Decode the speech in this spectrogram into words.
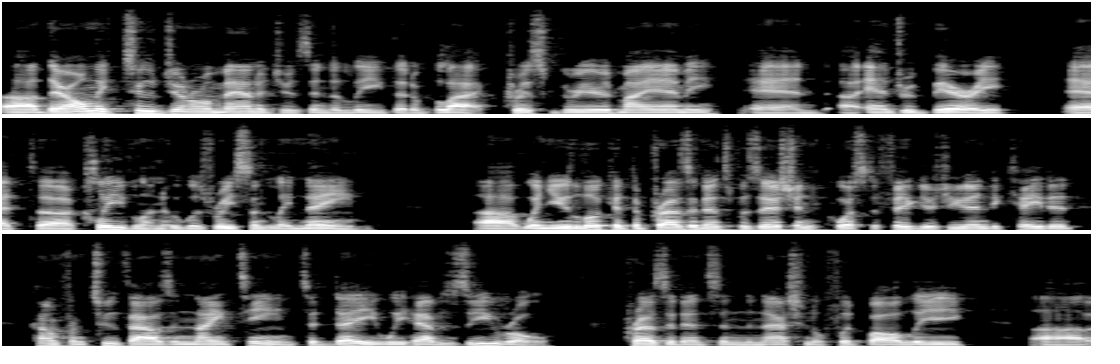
Uh, there are only two general managers in the league that are black Chris Grier at Miami and uh, Andrew Berry at uh, Cleveland, who was recently named. Uh, when you look at the president's position, of course, the figures you indicated come from 2019. Today, we have zero presidents in the National Football League. Uh,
